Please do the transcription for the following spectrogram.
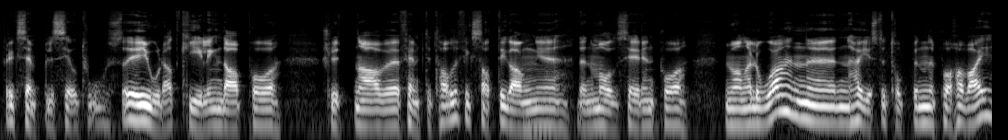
f.eks. CO2. Så det gjorde at Keeling da på slutten av 50-tallet fikk satt i gang eh, denne måleserien på Muanaloa, Loa, den høyeste toppen på Hawaii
